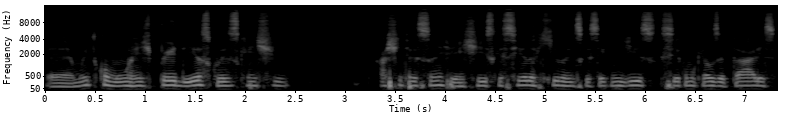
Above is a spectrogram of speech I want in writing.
É muito comum a gente perder as coisas que a gente acha interessante a gente esquecer daquilo, a gente esquecer quem diz, esquecer como que é os detalhes.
